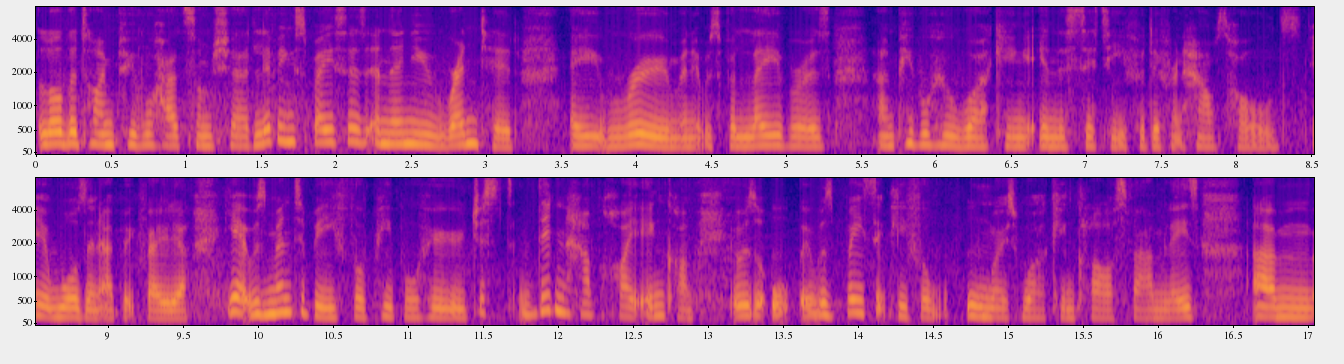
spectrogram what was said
a lot of the time people had some shared living spaces and then you rented a room and it was for laborers and people who were working in the city for different households. It was an epic failure. Yeah, it was meant to be for people who just didn't have high income. It was, it was basically for almost working class families. Um,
